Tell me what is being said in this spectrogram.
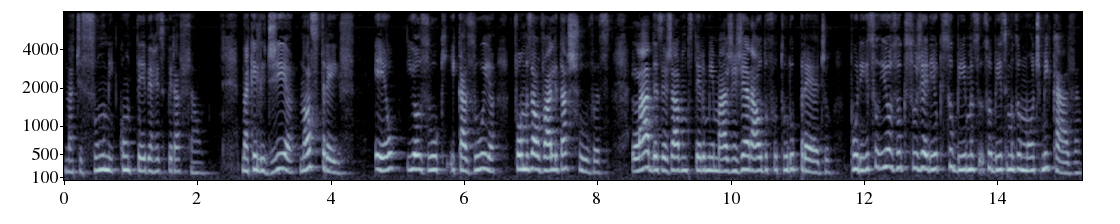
Natsumi conteve a respiração. Naquele dia, nós três, eu, Yosuke e Kazuya fomos ao Vale das Chuvas. Lá desejávamos ter uma imagem geral do futuro prédio. Por isso, Yosuke sugeriu que subimos, subíssemos o Monte Mikasa.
